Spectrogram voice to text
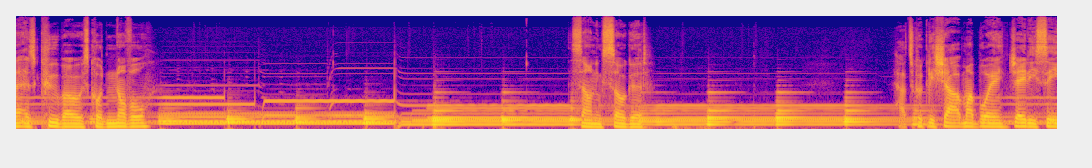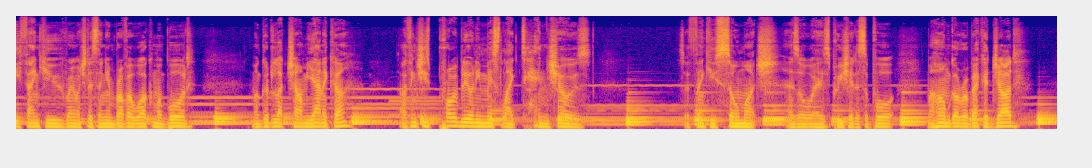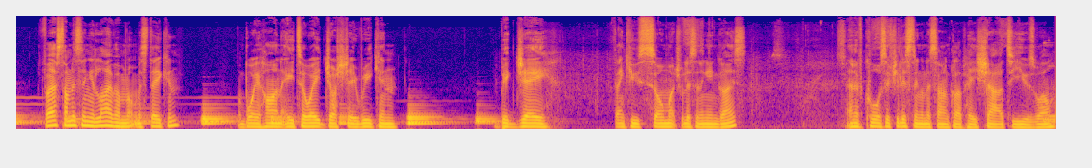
Is Kubo. It's called Novel. Sounding so good. Had to quickly shout out my boy JDC. Thank you very much for listening in, brother. Welcome aboard. My good luck charm Yannicka. I think she's probably only missed like 10 shows. So thank you so much, as always. Appreciate the support. My homegirl Rebecca Judd. First time listening in live, I'm not mistaken. Boy Han808, Josh J. Reekin, Big J. Thank you so much for listening in, guys. And of course, if you're listening on the SoundCloud, hey, shout out to you as well.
